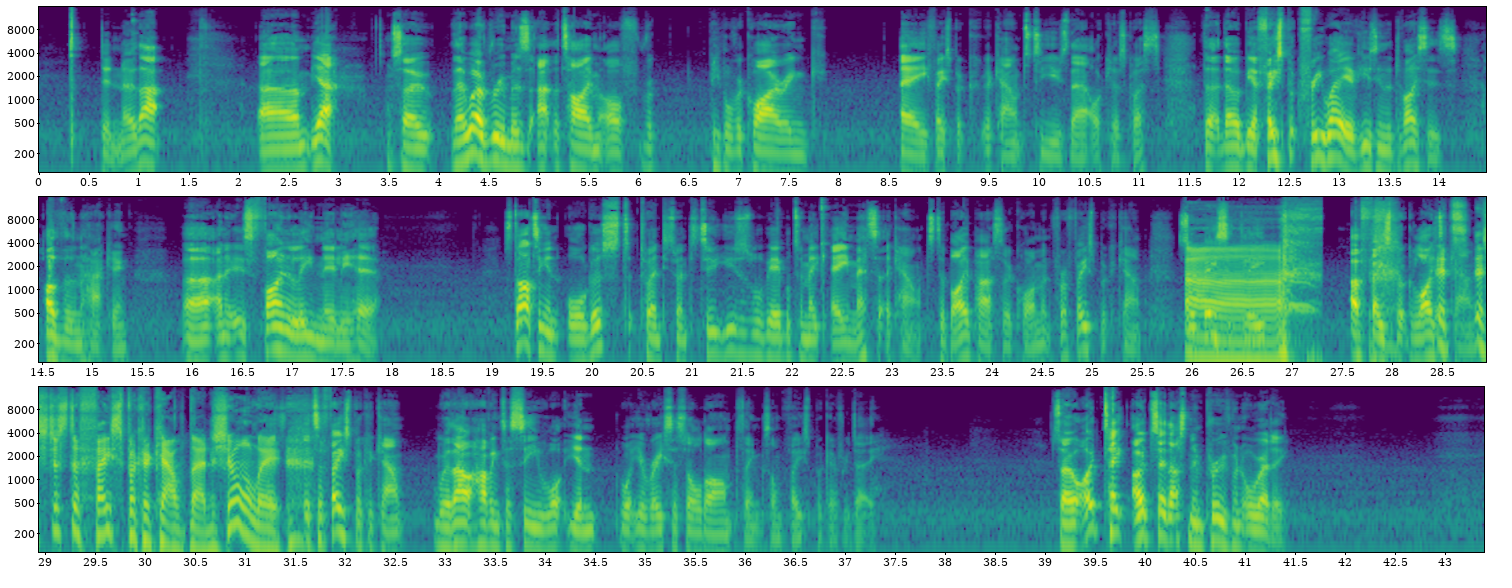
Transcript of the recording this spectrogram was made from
Didn't know that. Um, yeah, so there were rumors at the time of re- people requiring a Facebook account to use their Oculus Quests that there would be a Facebook-free way of using the devices other than hacking, uh, and it is finally nearly here. Starting in August 2022, users will be able to make a Meta account to bypass the requirement for a Facebook account. So basically, Uh, a Facebook Lite it's account. it's just a Facebook account then, surely. It's, it's a Facebook account without having to see what your what your racist old aunt thinks on Facebook every day. So I'd take I'd say that's an improvement already.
